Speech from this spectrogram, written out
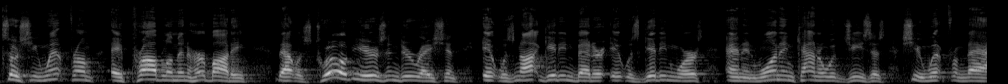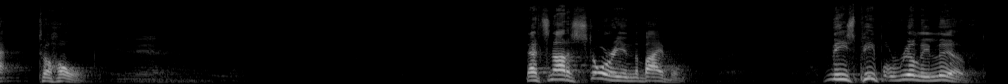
So she went from a problem in her body that was 12 years in duration. It was not getting better, it was getting worse. And in one encounter with Jesus, she went from that to whole. Amen. That's not a story in the Bible. These people really lived.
